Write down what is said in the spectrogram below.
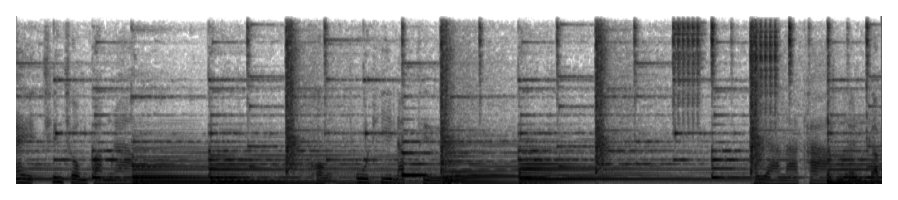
ให้ชื่นชมความงาม ของผู้ที่นับถือพญานาคาเหมือนกับ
